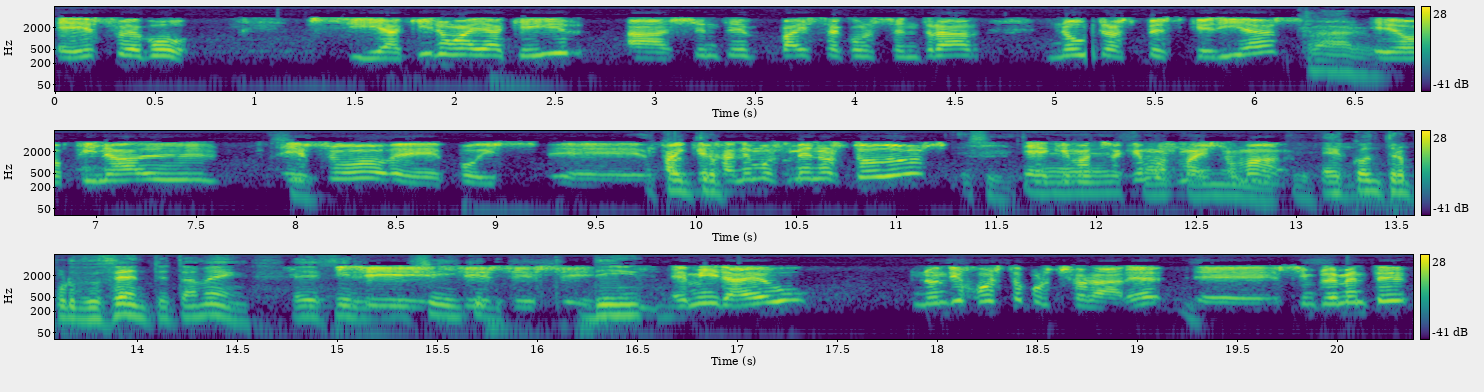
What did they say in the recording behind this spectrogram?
E iso é bo. Si aquí non hai a que ir, a xente vais a concentrar noutras pesquerías claro. e ao final sí. eso eh, pois eh, é fai contra... que janemos menos todos sí. e eh, que machaquemos máis o mar. É contraproducente tamén. É dicir, sí, sí, sí, que... sí, sí. Di... E mira, eu non digo isto por chorar, eh? eh simplemente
